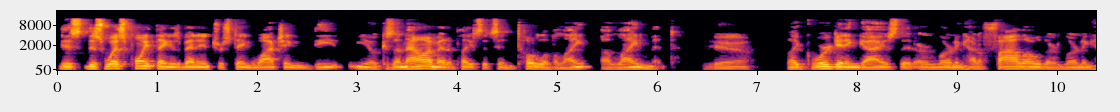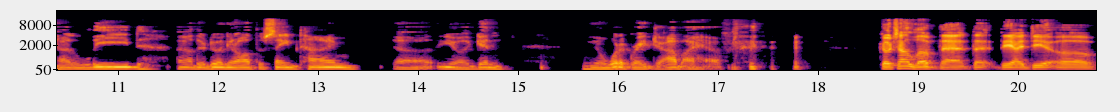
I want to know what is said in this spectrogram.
this this west point thing has been interesting watching the you know because now i'm at a place that's in total of align, alignment. Yeah. Like we're getting guys that are learning how to follow they're learning how to lead uh, they're doing it all at the same time. Uh, you know again you know what a great job i have. Coach i love that that the idea of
